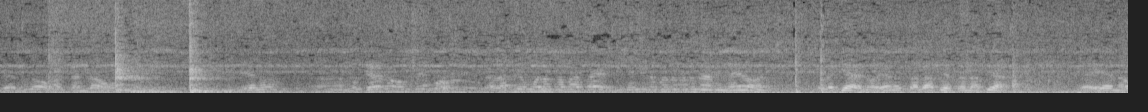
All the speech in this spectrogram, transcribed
Yan o, maganda o. Yan o. Ah, Moderno ang tempo. Talapia walang kamatay. Tingnan naman ang ano namin ngayon. Talagyan o. Yan o, talapia, talapia. Kaya yan o.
